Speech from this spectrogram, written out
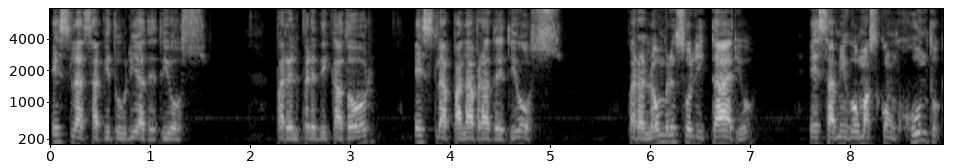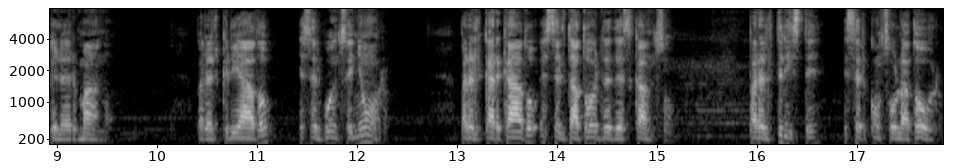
es la sabiduría de Dios. Para el predicador es la palabra de Dios. Para el hombre solitario es amigo más conjunto que el hermano. Para el criado es el buen Señor. Para el cargado es el dador de descanso. Para el triste es el consolador.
